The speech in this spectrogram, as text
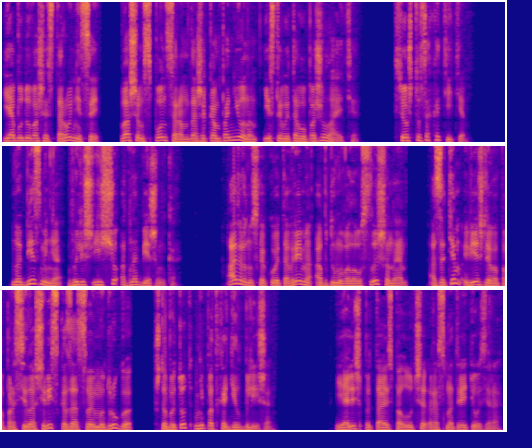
Я буду вашей сторонницей, вашим спонсором, даже компаньоном, если вы того пожелаете. Все, что захотите. Но без меня вы лишь еще одна беженка. Авернус какое-то время обдумывала услышанное, а затем вежливо попросила Шри сказать своему другу, чтобы тот не подходил ближе. «Я лишь пытаюсь получше рассмотреть озеро»,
